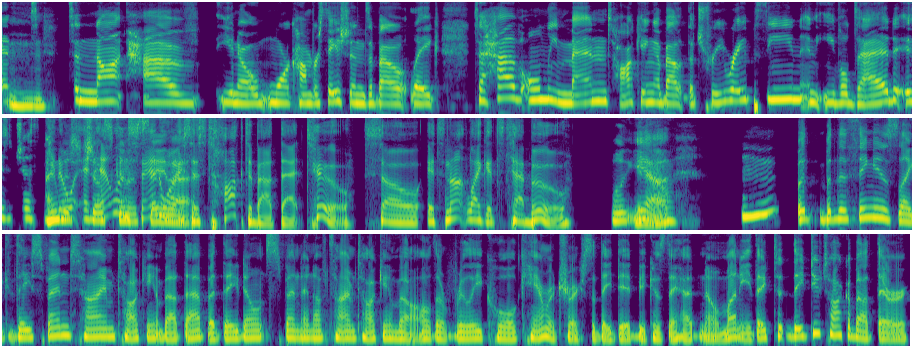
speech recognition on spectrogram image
And Mhm. to not have, you know, more conversations about like to have only men talking about the tree rape scene in Evil Dead is just I you know, and just Ellen Sandweiss has talked about that too. So it's not like it's taboo. Well, you yeah, know? Mhm. But but the thing is, like, they spend time talking about that, but they don't spend enough time talking about all the really cool camera tricks that they did because they had no money. They t- they do talk about their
